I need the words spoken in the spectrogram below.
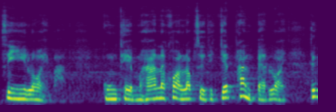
8,400บาท กรุงเทพมหานครรับซื้อที่7,800ถึง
